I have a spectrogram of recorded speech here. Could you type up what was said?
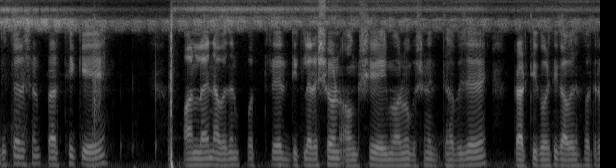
ডিক্লারেশন প্রার্থীকে অনলাইন আবেদনপত্রের ডিক্লারেশন অংশে এই মর্ম ঘোষণা দিতে হবে যে, প্রার্থী কর্তৃক আবেদনপত্রে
